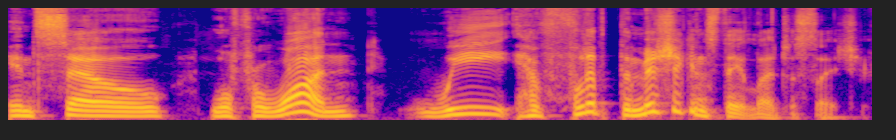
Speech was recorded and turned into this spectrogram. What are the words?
And so, well, for one, we have flipped the Michigan state legislature.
